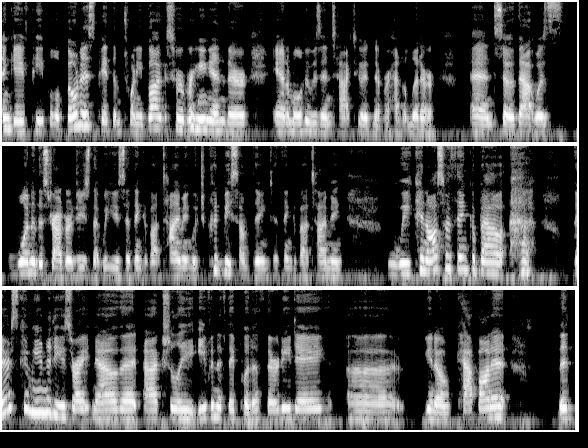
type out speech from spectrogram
and gave people a bonus, paid them 20 bucks for bringing in their animal who was intact, who had never had a litter. And so that was one of the strategies that we use to think about timing, which could be something to think about timing we can also think about there's communities right now that actually even if they put a 30 day uh, you know cap on it, it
